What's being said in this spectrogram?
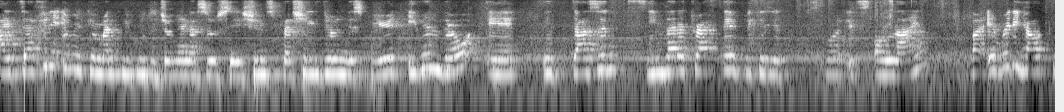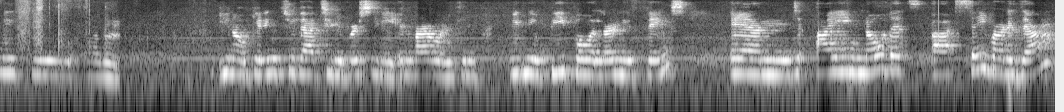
I definitely recommend people to join an association, especially during this period, even though it, it doesn't seem that attractive because it's, it's online. But it really helped me to, um, you know, get into that university environment and meet new people and learn new things. And I know that uh, Save Rotterdam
